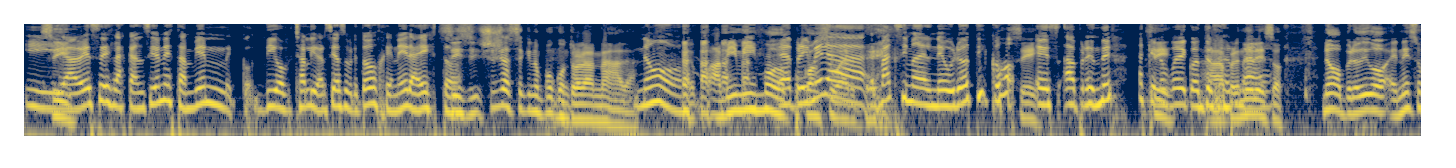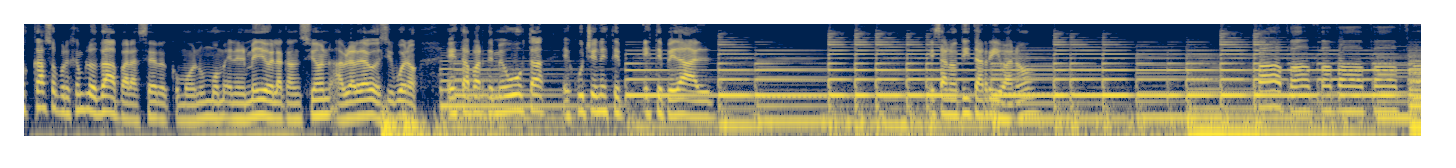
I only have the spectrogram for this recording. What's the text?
y Sí. a veces las canciones también, digo, Charlie García sobre todo genera esto. Sí, sí, yo ya sé que no puedo controlar nada. No. A mí mismo. La primera máxima del neurótico Sí. es aprender a que no puede controlar a aprender nada. eso. No, pero digo, en esos casos, por ejemplo, da para hacer como en un en el medio de la canción, hablar de algo, decir, bueno, esta parte me gusta, escuchen este, este pedal. Esa notita arriba, ¿no? Fa, fa, fa.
